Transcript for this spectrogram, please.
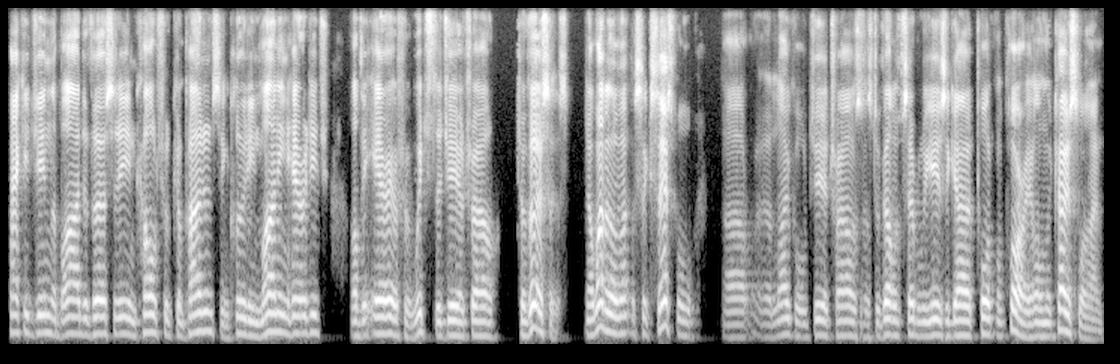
package in the biodiversity and cultural components, including mining heritage of the area for which the geotrail traverses. Now, one of the successful uh, uh, local geotrails was developed several years ago at Port Macquarie along the coastline.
